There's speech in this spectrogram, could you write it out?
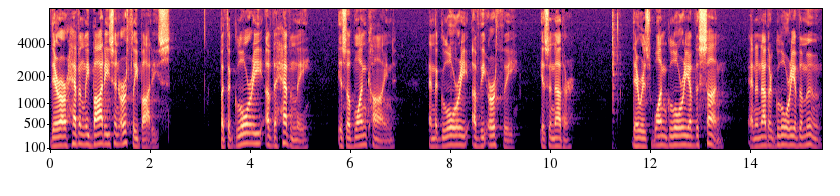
There are heavenly bodies and earthly bodies, but the glory of the heavenly is of one kind, and the glory of the earthly is another. There is one glory of the sun, and another glory of the moon,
